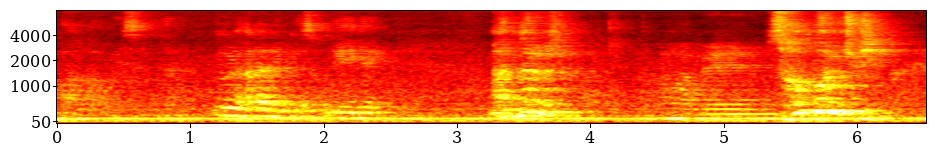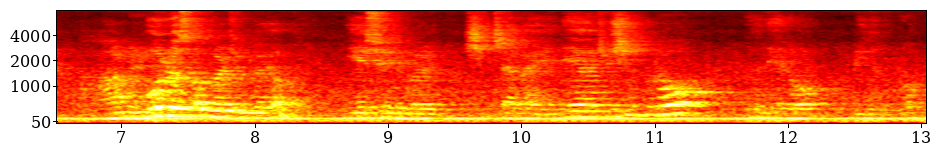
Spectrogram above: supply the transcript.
포함하고 있습니다. 이걸 하나님께서 우리에게 만들어 주신 거예요. 아멘. 선물을 주신 거예요. 아멘. 뭘로 선물 준 거예요? 예수님을 십자가에 내어 주심으로 은혜로 믿음으로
